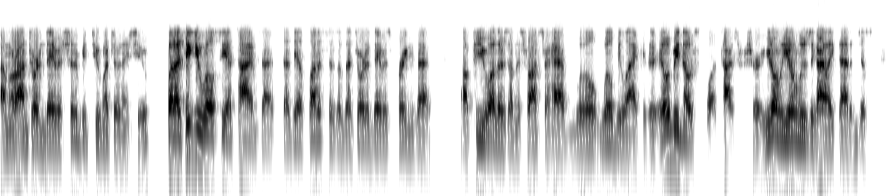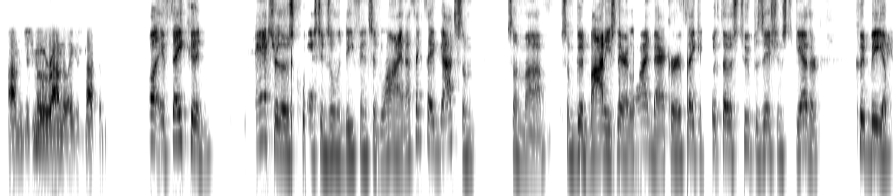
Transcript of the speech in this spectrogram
um, around Jordan Davis shouldn't be too much of an issue. But I think you will see at times that that the athleticism that Jordan Davis brings that a few others on this roster have will will be lacking. It, will be noticeable at times for sure. You don't you don't lose a guy like that and just um, just move around it like it's nothing. Well, if they could answer those questions on the defensive line, I think they've got some some uh, some good bodies there at linebacker. If they could put those two positions together, could be a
